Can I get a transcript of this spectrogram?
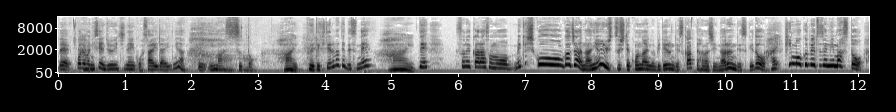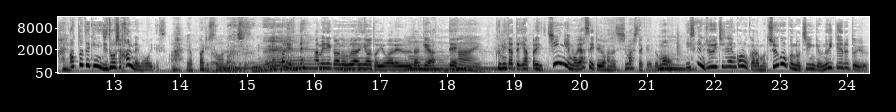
で、これは2011年以降最大になっていますと。はい。増えてきてるわけですね。はい。でそれからそのメキシコがじゃあ何を輸出してこんなに伸びてるんですかって話になるんですけど、はい。品目別で見ますと、はい。圧倒的に自動車関連が多いです。あ、やっぱりそうなんですね。やっぱりね、アメリカの裏庭と言われるだけあって、うんはい。組み立て、やっぱり賃金も安いというお話しましたけれども、2011年頃からも中国の賃金を抜いているという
